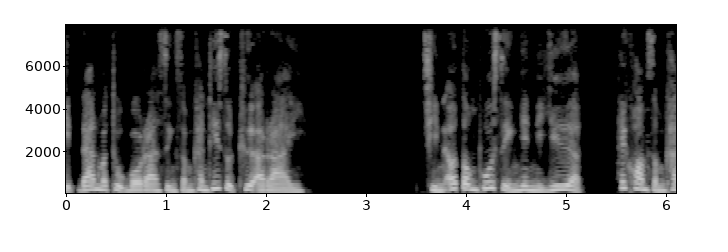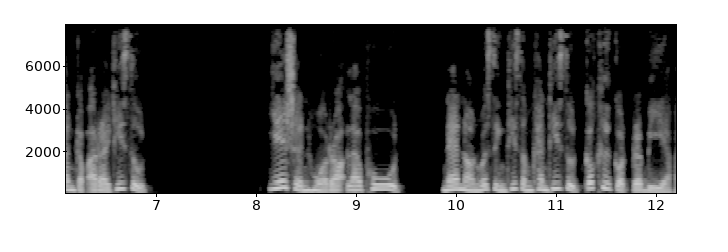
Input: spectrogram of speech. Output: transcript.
กิจด้านวัตถุโบราณสิ่งสำคัญที่สุดคืออะไร ฉินเอาตรงพูดเสียงเย็นเยือก ให้ความสำคัญกับอะไรที่สุด เย่เฉินหัวเราะแล้วพูด แน่นอนว่าสิ่งที่สำคัญที่สุดก็คือกฎระเบียบ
